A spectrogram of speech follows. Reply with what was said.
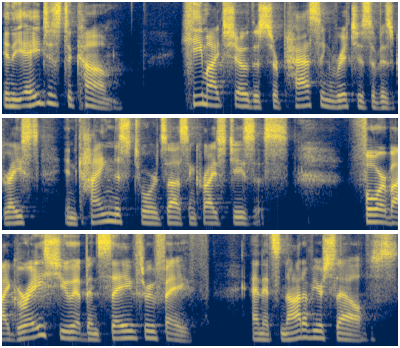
in the ages to come, He might show the surpassing riches of His grace in kindness towards us in Christ Jesus. For by grace you have been saved through faith, and it's not of yourselves,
